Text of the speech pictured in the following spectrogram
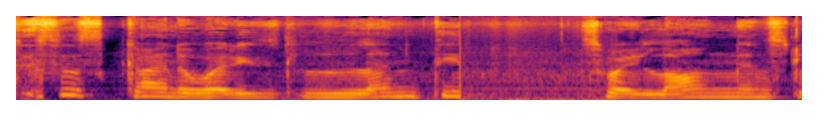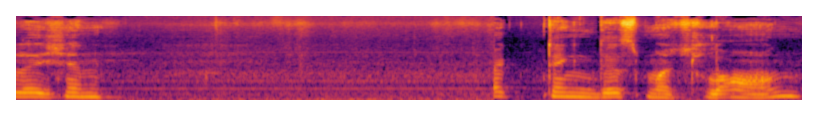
This is kind of very lengthy. It's very long installation. Expecting this much long.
